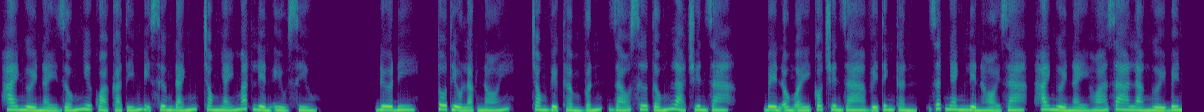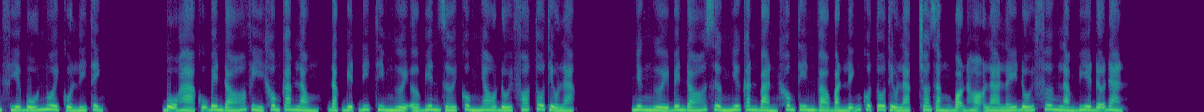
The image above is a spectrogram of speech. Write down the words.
Hai người này giống như quả cà tím bị xương đánh trong nháy mắt liền ỉu xìu. Đưa đi, Tô Tiểu Lạc nói, trong việc thẩm vấn, giáo sư Tống là chuyên gia. Bên ông ấy có chuyên gia về tinh thần, rất nhanh liền hỏi ra, hai người này hóa ra là người bên phía bố nuôi của Lý Tịnh. Bộ hạ cũ bên đó vì không cam lòng, đặc biệt đi tìm người ở biên giới cùng nhau đối phó Tô Tiểu Lạc. Nhưng người bên đó dường như căn bản không tin vào bản lĩnh của Tô Tiểu Lạc cho rằng bọn họ là lấy đối phương làm bia đỡ đạn.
